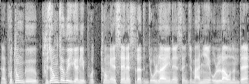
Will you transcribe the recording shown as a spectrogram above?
어, 보통 그 부정적 의견이 보통 SNS라든지 온라인에서 이제 많이 올라오는데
